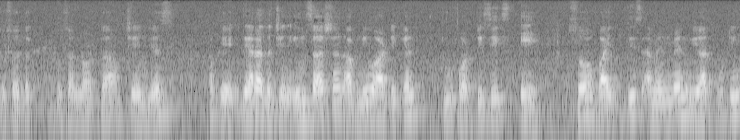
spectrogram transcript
those are the those are not the changes. Okay there are the change insertion of new article 246a so by this amendment we are putting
